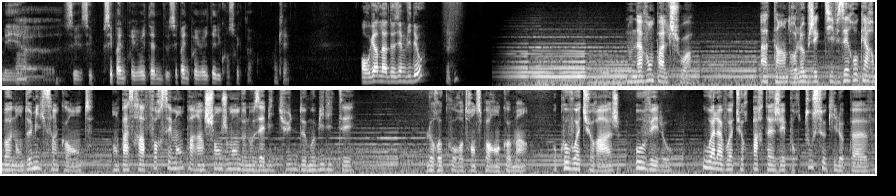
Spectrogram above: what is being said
mais euh, ce c'est pas une priorité c'est pas une priorité du constructeur. Ok. On regarde la deuxième vidéo? Mhm. Nous n'avons pas le choix. Atteindre l'objectif zéro carbone en 2050 en passera forcément par un changement de nos habitudes de mobilité. Le recours au transport en commun, au covoiturage, au vélo ou à la voiture partagée pour tous ceux qui le peuvent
